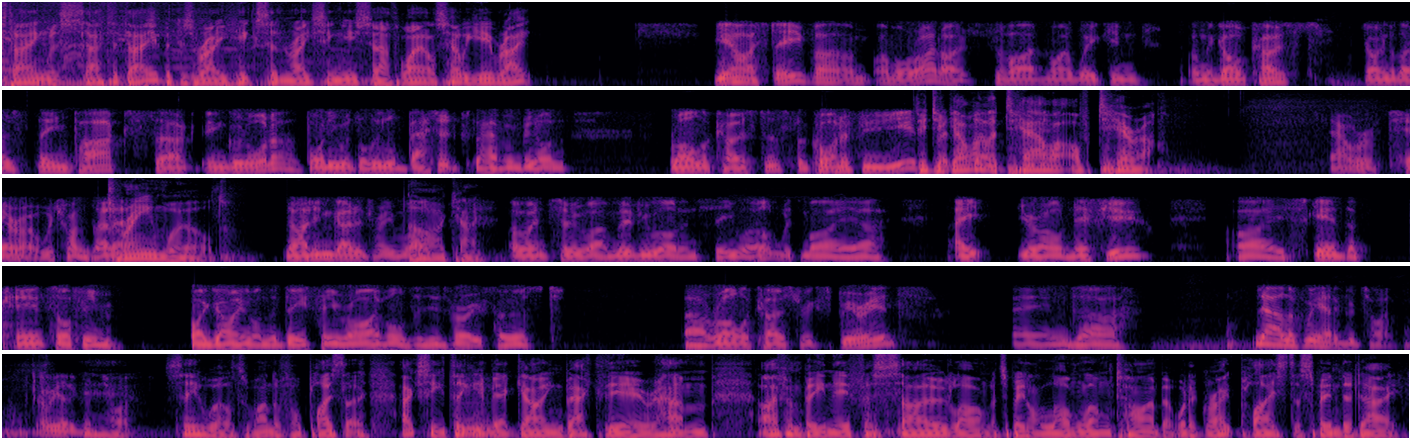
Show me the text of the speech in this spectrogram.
Staying with Saturday because Ray Hickson Racing New South Wales. How are you, Ray? Yeah, hi Steve. Uh, I'm, I'm all right. I survived my week in on the Gold Coast, going to those theme parks uh, in good order. Body was a little battered because I haven't been on roller coasters for quite a few years. Did you go on uh, the Tower of Terror, Tower of Terror? Which one's that? at? Dream World? No, I didn't go to Dream World. Oh, okay. I went to uh, Movie World and Sea World with my uh, eight-year-old nephew. I scared the pants off him by going on the DC Rivals as his very first uh, roller coaster experience. And uh, no, look, we had a good time. We had a good time. SeaWorld's a wonderful place. Actually, thinking about going back there, um, I haven't been there for so long. It's been a long, long time, but what a great place to spend a day.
